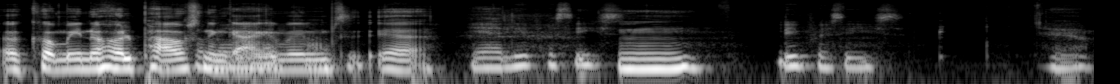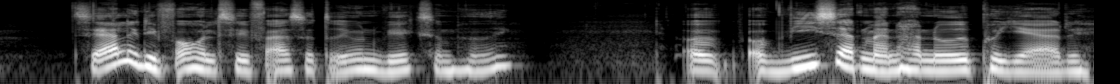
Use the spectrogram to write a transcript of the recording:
at komme ind og holde pausen Komme en gang imellem? Ja. Ja, lige præcis. Mm. Lige præcis. Ja. Særligt i forhold til faktisk at drive en virksomhed, ikke? Og, og vise, at man har noget på hjerte.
